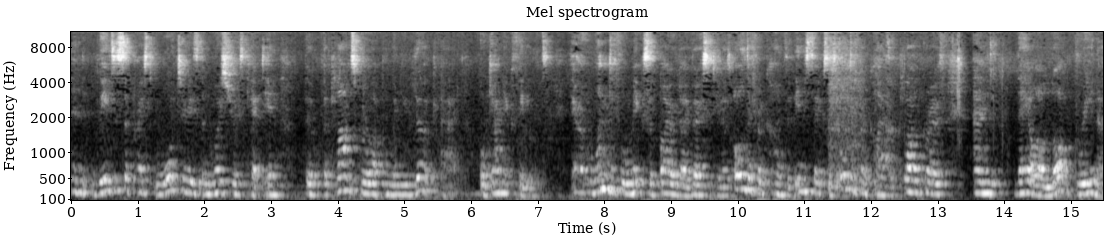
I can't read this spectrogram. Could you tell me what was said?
And weeds are suppressed, water is and moisture is kept in the, the plants grow up, and when you look at organic fields, they're a wonderful mix of biodiversity. There's all different kinds of insects, there's all different kinds of plant growth, and they are a lot greener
